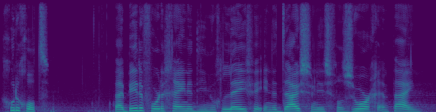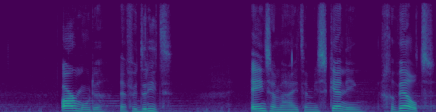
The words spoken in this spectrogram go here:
Goede God, wij bidden voor degenen die nog leven in de duisternis van zorg en pijn, armoede en verdriet, eenzaamheid en miskenning, geweld,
